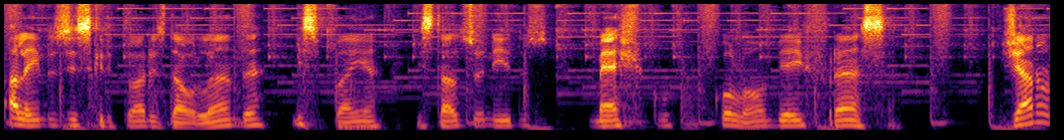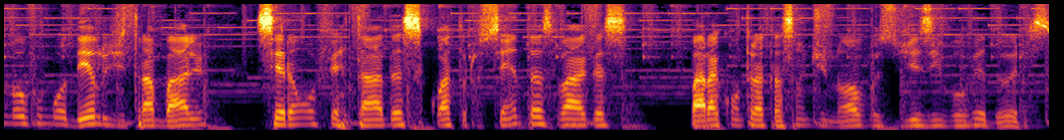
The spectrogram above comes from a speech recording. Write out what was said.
além dos escritórios da Holanda, Espanha, Estados Unidos, México, Colômbia e França. Já no novo modelo de trabalho, serão ofertadas 400 vagas para a contratação de novos desenvolvedores.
